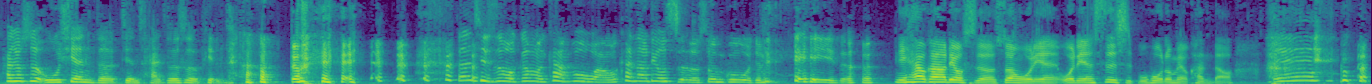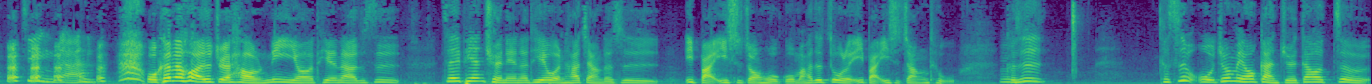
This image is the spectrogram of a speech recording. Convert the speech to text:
它就是无限的剪裁遮色片，这样对。但其实我根本看不完，我看到六十耳顺锅我就累了。你还有看到六十耳顺，我连我连四十不惑都没有看到。哎，竟然！我看到后来就觉得好腻哦！天哪，就是这一篇全年的贴文，他讲的是一百一十种火锅嘛，他就做了一百一十张图。可是，可是我就没有感觉到这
